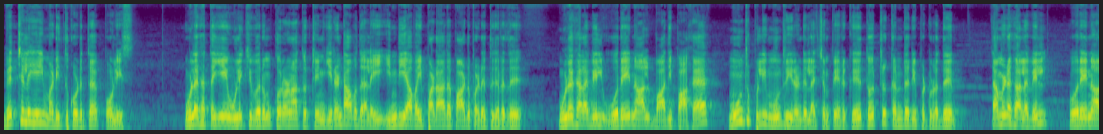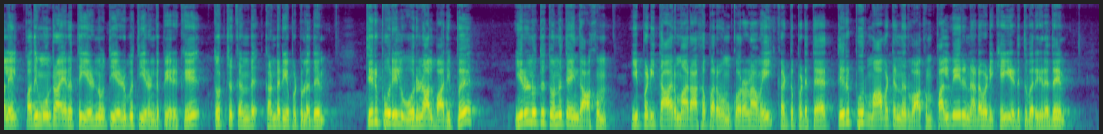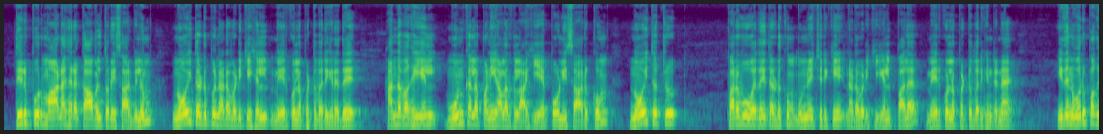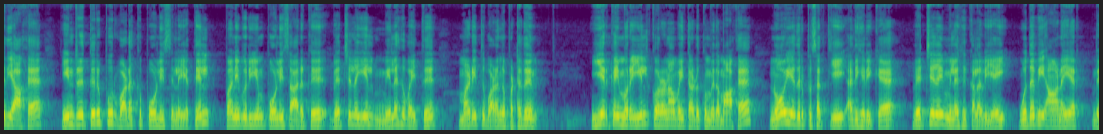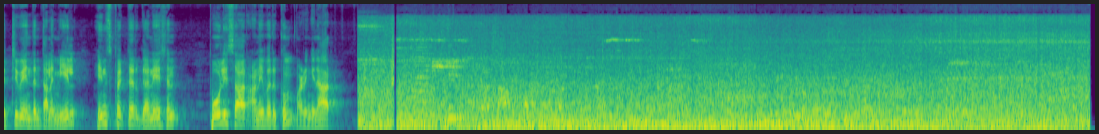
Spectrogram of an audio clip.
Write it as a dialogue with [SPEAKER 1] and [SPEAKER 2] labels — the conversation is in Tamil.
[SPEAKER 1] வெற்றிலையை மடித்து கொடுத்த போலீஸ். உலகத்தையே உலுக்கி வரும் கொரோனா தொற்றின் இரண்டாவது அலை இந்தியாவை படாத பாடுபடுத்துகிறது. உலகளவில் ஒரே நாள் பாதிப்பாக மூன்று புள்ளி மூன்று இரண்டு லட்சம் பேருக்கு தொற்று கண்டறியப்பட்டுள்ளது. தமிழக அளவில் ஒரே நாளில் பதிமூன்றாயிரத்து எழுநூற்றி எழுபத்தி இரண்டு பேருக்கு தொற்று கண்டு கண்டறியப்பட்டுள்ளது. திருப்பூரில் ஒரு நாள் பாதிப்பு இருநூற்று தொண்ணூற்றி ஐந்து ஆகும். இப்படி தாறுமாறாக பரவும் கொரோனாவை கட்டுப்படுத்த திருப்பூர் மாவட்ட நிர்வாகம் பல்வேறு நடவடிக்கை எடுத்து வருகிறது. திருப்பூர் மாநகர காவல்துறை சார்பிலும் நோய் தடுப்பு நடவடிக்கைகள் மேற்கொள்ளப்பட்டு வருகிறது. அந்த வகையில் முன்கள பணியாளர்களாகிய போலீசாருக்கும் நோய் தொற்று பரவுவதை தடுக்கும் முன்னெச்சரிக்கை நடவடிக்கைகள் பல மேற்கொள்ளப்பட்டு வருகின்றன. இதன் ஒரு பகுதியாக இன்று திருப்பூர் வடக்கு போலீஸ் நிலையத்தில் பணிபுரியும் போலீசாருக்கு வெற்றிலையில் மிளகு வைத்து மடித்து வழங்கப்பட்டது. இயற்கை முறையில் கொரோனாவை தடுக்கும் விதமாக நோய் எதிர்ப்பு சக்தியை அதிகரிக்க வெற்றிலை மிளகு கலவையை உதவி ஆணையர் வெற்றிவேந்தன் தலைமையில் இன்ஸ்பெக்டர் கணேசன் போலீசார் அனைவருக்கும் வழங்கினார்.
